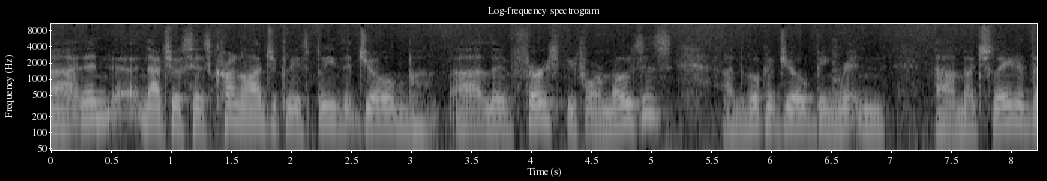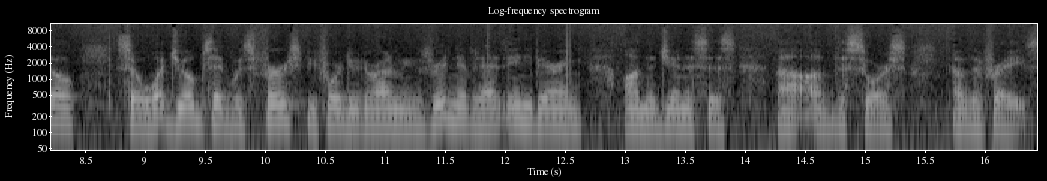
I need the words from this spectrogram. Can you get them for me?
Uh, then uh, Nacho says, chronologically, it's believed that Job uh, lived first before Moses. Uh, the book of Job being written uh, much later, though. So what Job said was first before Deuteronomy was written, if it has any bearing on the genesis uh, of the source of the phrase.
